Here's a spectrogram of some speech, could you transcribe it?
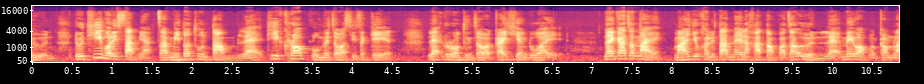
อื่น โดยที่บริษัทเนี่ยจะมีต้นทุนต่ำและที่ครอบคลุมในจังหวัดศรีสะเกดและรวมถึงจังหวัดใกล้เคียงด้วย ในการจำหน่ายไม้ยูคาลิปตัสในราคาต่ำกว่าเจ้าอื่น และไม่หวังผลกำไร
